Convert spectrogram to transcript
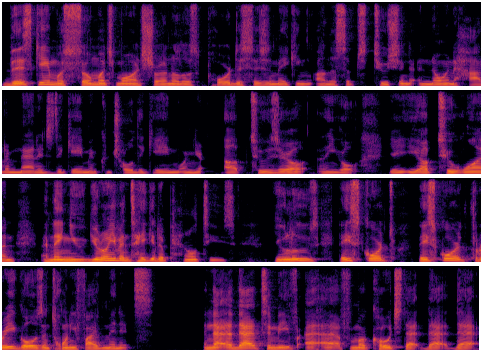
this game was so much more on Cherundolo's poor decision making on the substitution and knowing how to manage the game and control the game when you're up 2-0 and then you go you're, up 2-1 and then you you don't even take it to penalties you lose. They scored. They scored three goals in 25 minutes, and that that to me, from a coach that that that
